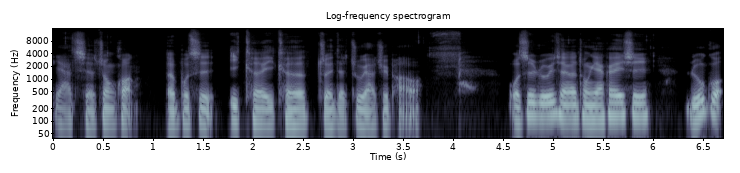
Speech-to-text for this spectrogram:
牙齿的状况，而不是一颗一颗追着蛀牙去跑哦。我是如意城儿童牙科医师，如果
